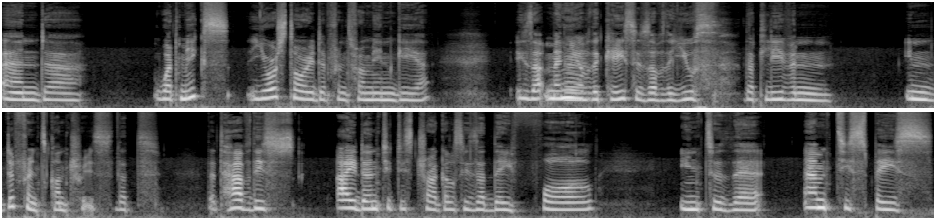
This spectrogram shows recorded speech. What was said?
And uh, what makes your story different from Neguia is that many Mm. of the cases of the youth that live in in different countries that that have these identity struggles is that they fall into the empty space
